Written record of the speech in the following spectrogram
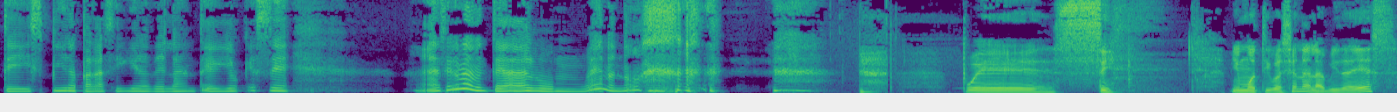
te inspira para seguir adelante? Yo qué sé. Ah, seguramente algo bueno, ¿no? pues sí. Mi motivación en la vida es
